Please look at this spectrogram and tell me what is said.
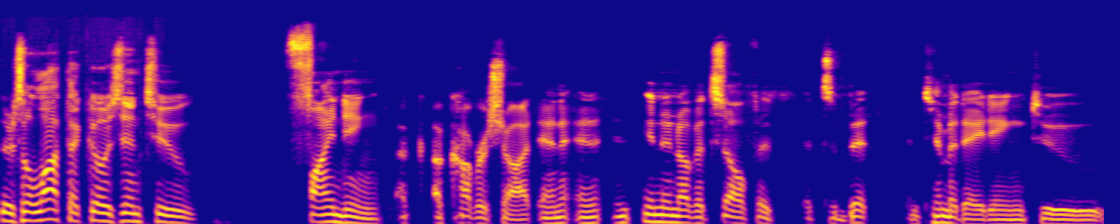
there's a lot that goes into finding a, a cover shot, and, and in and of itself, it, it's a bit intimidating to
